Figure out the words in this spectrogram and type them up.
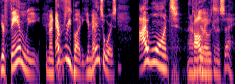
your family Your mentors. everybody your mentors i want I i was going to say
